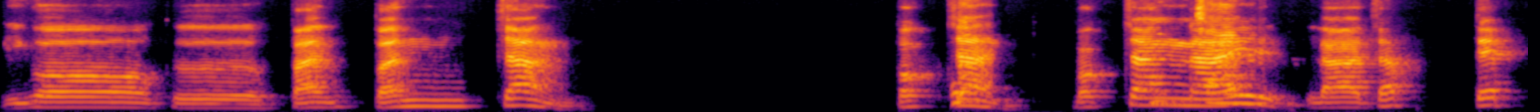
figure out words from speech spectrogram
이거 그 반, 반짱, Bức, 먹장, 먹장. 날 라잡 뎁.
